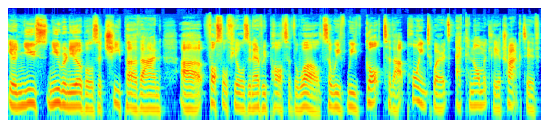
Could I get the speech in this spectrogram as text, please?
you know, new new renewables are cheaper than uh, fossil fuels in every part of the world. So we've we've got to that point where it's economically attractive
